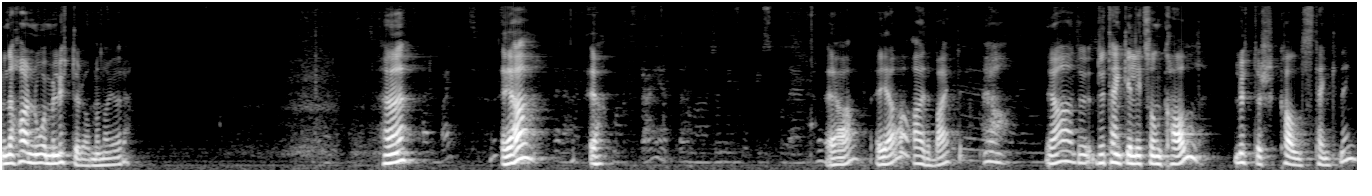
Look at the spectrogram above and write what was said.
Men det har noe med lutherdommen å gjøre. Hæ? arbeid. Ja. Ja. Ja, ja arbeid. Ja, ja du, du tenker litt sånn kall? Luthers kaldstenkning?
